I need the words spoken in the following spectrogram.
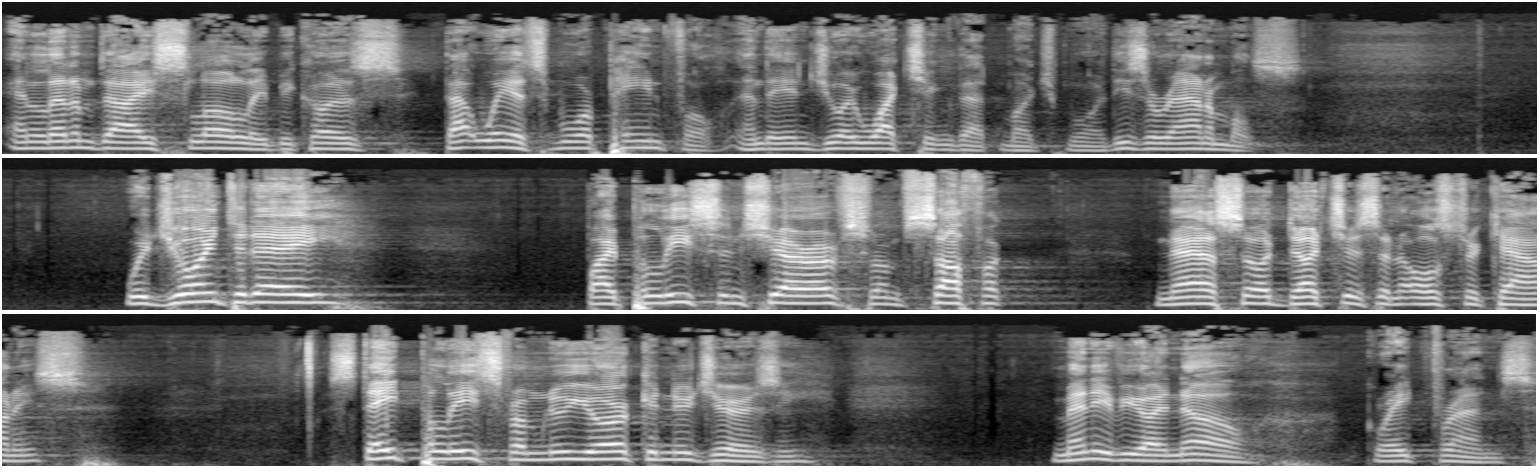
and let them die slowly because that way it's more painful and they enjoy watching that much more. These are animals. We're joined today by police and sheriffs from Suffolk, Nassau, Dutchess, and Ulster counties, state police from New York and New Jersey. Many of you I know, great friends.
